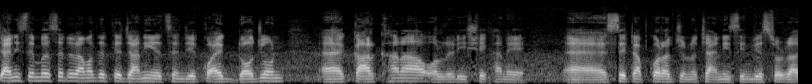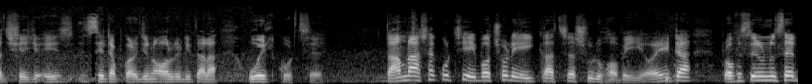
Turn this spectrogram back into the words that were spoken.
চাইনিজ অ্যাম্বাসেডার আমাদেরকে জানিয়েছেন যে কয়েক ডজন কারখানা অলরেডি সেখানে সেট আপ করার জন্য চাইনিজ ইনভেস্টররা সেই সেট আপ করার জন্য অলরেডি তারা ওয়েট করছে। তা আমরা আশা করছি এই বছরে এই কাজটা শুরু হবেই। এটা প্রফেসর ইউনুসের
